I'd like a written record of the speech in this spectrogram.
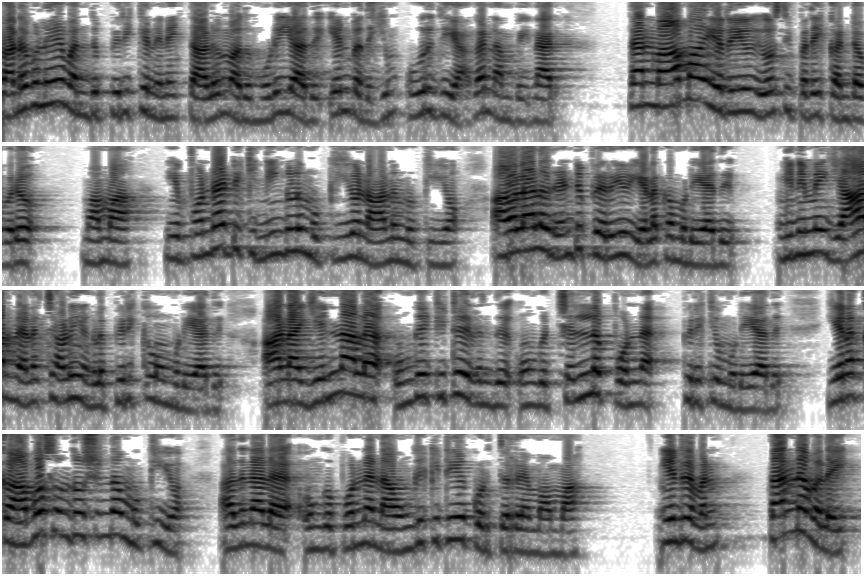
கடவுளே வந்து பிரிக்க நினைத்தாலும் அது முடியாது என்பதையும் உறுதியாக நம்பினார். தன் மாமா எதையோ யோசிப்பதை கண்டவரோ மாமா என் பொண்டாட்டிக்கு நீங்களும் முக்கியம் நானும் முக்கியம். அவளால ரெண்டு பேரையும் இழக்க முடியாது. இனிமே யார் நினைச்சாலும் எங்களை பிரிக்கவும் முடியாது. ஆனா என்னால உங்ககிட்ட இருந்து உங்க செல்ல பொண்ண பிரிக்க முடியாது. எனக்கு அவ சந்தோஷம்தான் முக்கியம். அதனால உங்க பொண்ணை நான் உங்ககிட்டயே கொடுத்துடுறேன் மாமா. என்றவன் தன்னவளை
